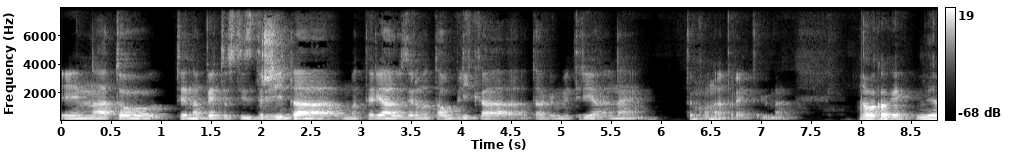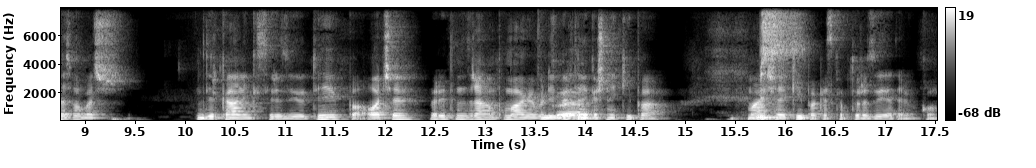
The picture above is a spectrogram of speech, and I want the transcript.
in na to te napetosti zdrži ta material oziroma ta oblika, ta geometrija ne. Tako naprej. Ampak, ok, mi da smo pač dirkalnik, ki si razvil ti, pa oče, verjetno zraven pomaga, veliko je. je nekakšna ekipa, manjša ekipa, ki skupaj to razvijate. ali kako?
